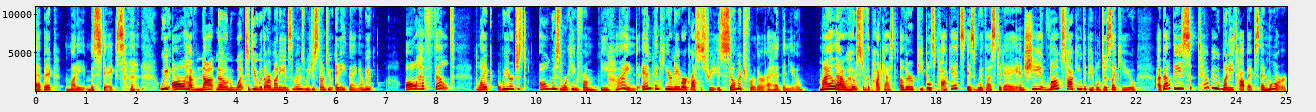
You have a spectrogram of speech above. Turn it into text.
epic money mistakes. we all have not known what to do with our money, and sometimes we just don't do anything. And we all have felt like we are just always working from behind and thinking your neighbor across the street is so much further ahead than you. Maya Lau, host of the podcast Other People's Pockets, is with us today, and she loves talking to people just like you about these taboo money topics and more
